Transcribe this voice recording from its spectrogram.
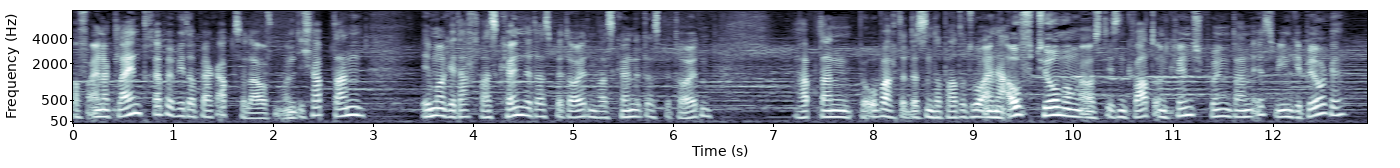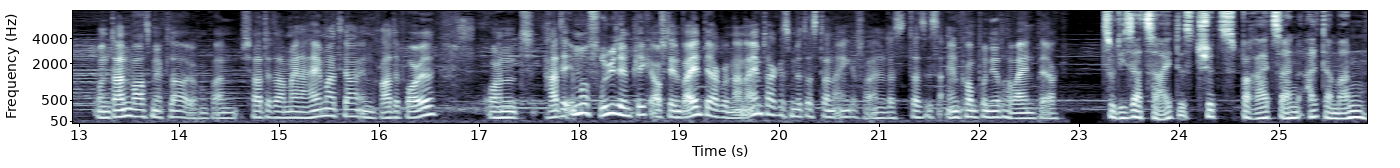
auf einer kleinen Treppe wieder bergab zu laufen. Und ich habe dann immer gedacht, was könnte das bedeuten, was könnte das bedeuten. Habe dann beobachtet, dass in der Partitur eine Auftürmung aus diesen Quart- und Quintsprüngen dann ist, wie ein Gebirge. Und dann war es mir klar irgendwann. Ich hatte da meine Heimat ja in Radebeul und hatte immer früh den Blick auf den Weinberg und an einem Tag ist mir das dann eingefallen, das, das ist ein komponierter Weinberg. Zu dieser Zeit ist Schütz bereits ein alter Mann,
